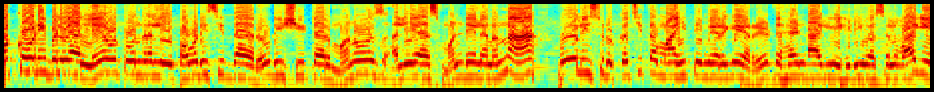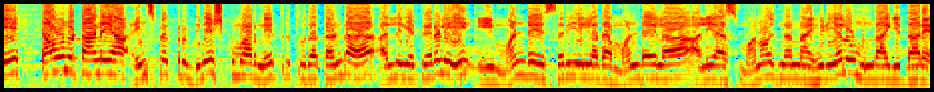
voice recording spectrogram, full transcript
ಒಕ್ಕೋಡಿ ಬಳಿಯ ಲೇಔಟ್ ಒಂದರಲ್ಲಿ ಪವಡಿಸಿದ್ದ ರೌಡಿ ಶೀಟರ್ ಮನೋಜ್ ಅಲಿಯಾಸ್ ಮಂಡೇಲನನ್ನ ಪೊಲೀಸರು ಖಚಿತ ಮಾಹಿತಿ ಮೇರೆಗೆ ರೆಡ್ ಹ್ಯಾಂಡ್ ಆಗಿ ಹಿಡಿಯುವ ಸಲುವಾಗಿ ಟೌನ್ ಠಾಣೆಯ ಇನ್ಸ್ಪೆಕ್ಟರ್ ದಿನೇಶ್ ಕುಮಾರ್ ನೇತೃತ್ವದ ತಂಡ ಅಲ್ಲಿಗೆ ತೆರಳಿ ಈ ಮಂಡೆ ಸರಿಯಿಲ್ಲದ ಮಂಡೇಲ ಅಲಿಯಾಸ್ ಮನೋಜ್ನನ್ನ ಹಿಡಿಯಲು ಮುಂದಾಗಿದ್ದಾರೆ.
